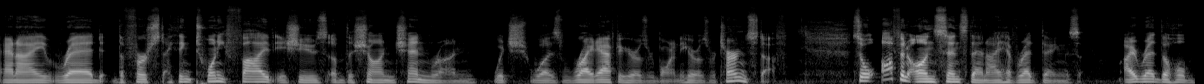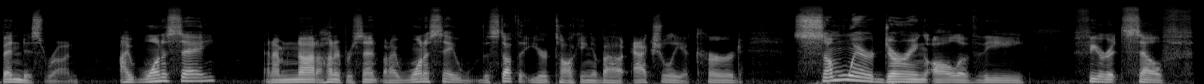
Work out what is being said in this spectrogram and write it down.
And I read the first, I think, 25 issues of the Sean Chen run, which was right after Heroes Reborn, the Heroes Return stuff. So off and on since then, I have read things. I read the whole Bendis run. I want to say, and I'm not 100%, but I want to say the stuff that you're talking about actually occurred somewhere during all of the Fear Itself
